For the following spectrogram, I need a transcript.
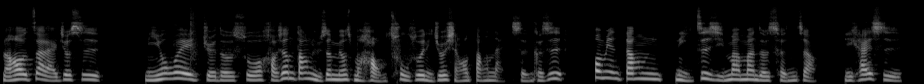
然后再来就是你又会觉得说好像当女生没有什么好处，所以你就想要当男生。可是后面当你自己慢慢的成长，你开始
